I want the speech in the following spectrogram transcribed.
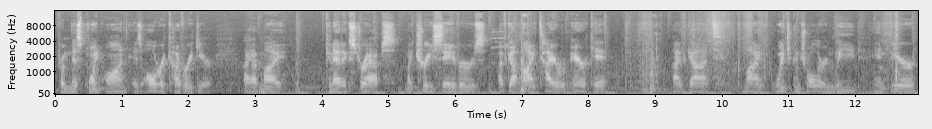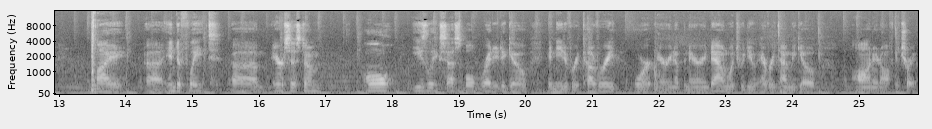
From this point on is all recovery gear. I have my kinetic straps, my tree savers, I've got my tire repair kit, I've got my winch controller and lead in here, my uh, Indiflate um, air system, all easily accessible, ready to go in need of recovery or airing up and airing down, which we do every time we go on and off the trail.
